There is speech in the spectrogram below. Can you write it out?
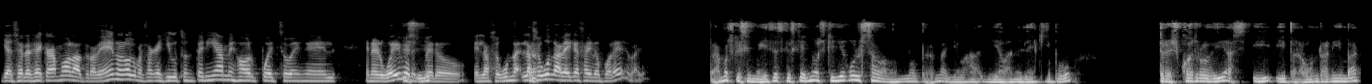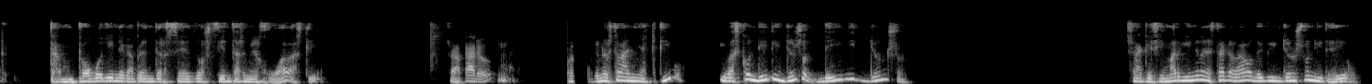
ya se le reclamó la otra vez, ¿no? Lo que pasa es que Houston tenía mejor puesto en el, en el waiver, Sí, sí. pero en la segunda, la segunda vez que se ha ido por él, vaya. Vamos, que si me dices que es que no, es que llegó el sábado, no, pero no, lleva, llevan el equipo tres, cuatro días y, y para un running back tampoco tiene que aprenderse 200.000 jugadas, tío. O sea, Claro. porque no estaba ni activo. Y vas con David Johnson, David Johnson. O sea, que si Mark Ingram está acabado, David Johnson, y te digo.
